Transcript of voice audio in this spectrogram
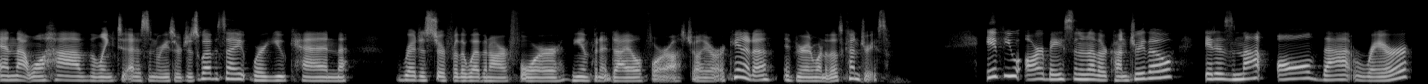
And that will have the link to Edison Research's website where you can register for the webinar for the Infinite Dial for Australia or Canada if you're in one of those countries. If you are based in another country, though, it is not all that rare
